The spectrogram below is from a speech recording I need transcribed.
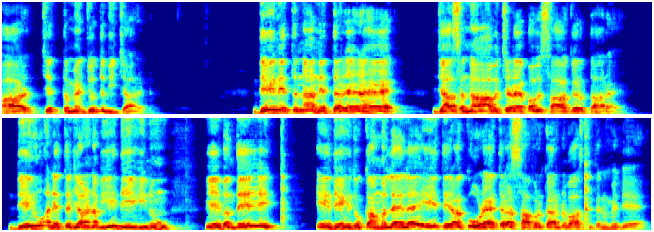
ਹਾਰ, ਚਿੱਤ ਮੈਂ ਜੁਧ ਵਿਚਾਰ। ਦੇ ਨਿਤ ਨਾ ਨਿਤ ਰਹਿ ਰਹਿ ਜਸ ਨਾਵ ਚੜੈ ਭਵ ਸਾਗਰ ਤਾਰੈ। ਦੇਹ ਨੂੰ ਅਨਿਤ ਜਾਣਨਾ ਵੀ ਇਹ ਦੇਹੀ ਨੂੰ, ਇਹ ਬੰਦੇ, ਇਹ ਦੇਹ ਤੋਂ ਕੰਮ ਲੈ ਲੈ, ਇਹ ਤੇਰਾ ਘੋੜਾ ਹੈ, ਤੇਰਾ ਸਫ਼ਰ ਕਰਨ ਵਾਸਤੇ ਤੈਨੂੰ ਮਿਲਿਆ ਹੈ।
